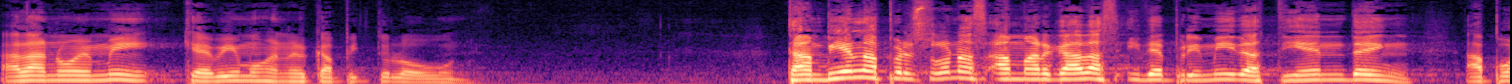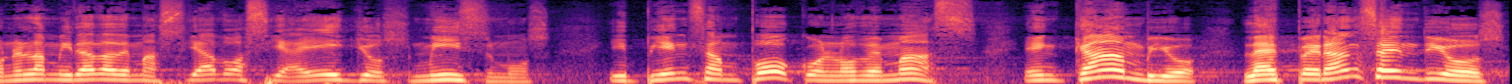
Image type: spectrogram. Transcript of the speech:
a la Noemí que vimos en el capítulo 1. También las personas amargadas y deprimidas tienden a poner la mirada demasiado hacia ellos mismos y piensan poco en los demás. En cambio, la esperanza en Dios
